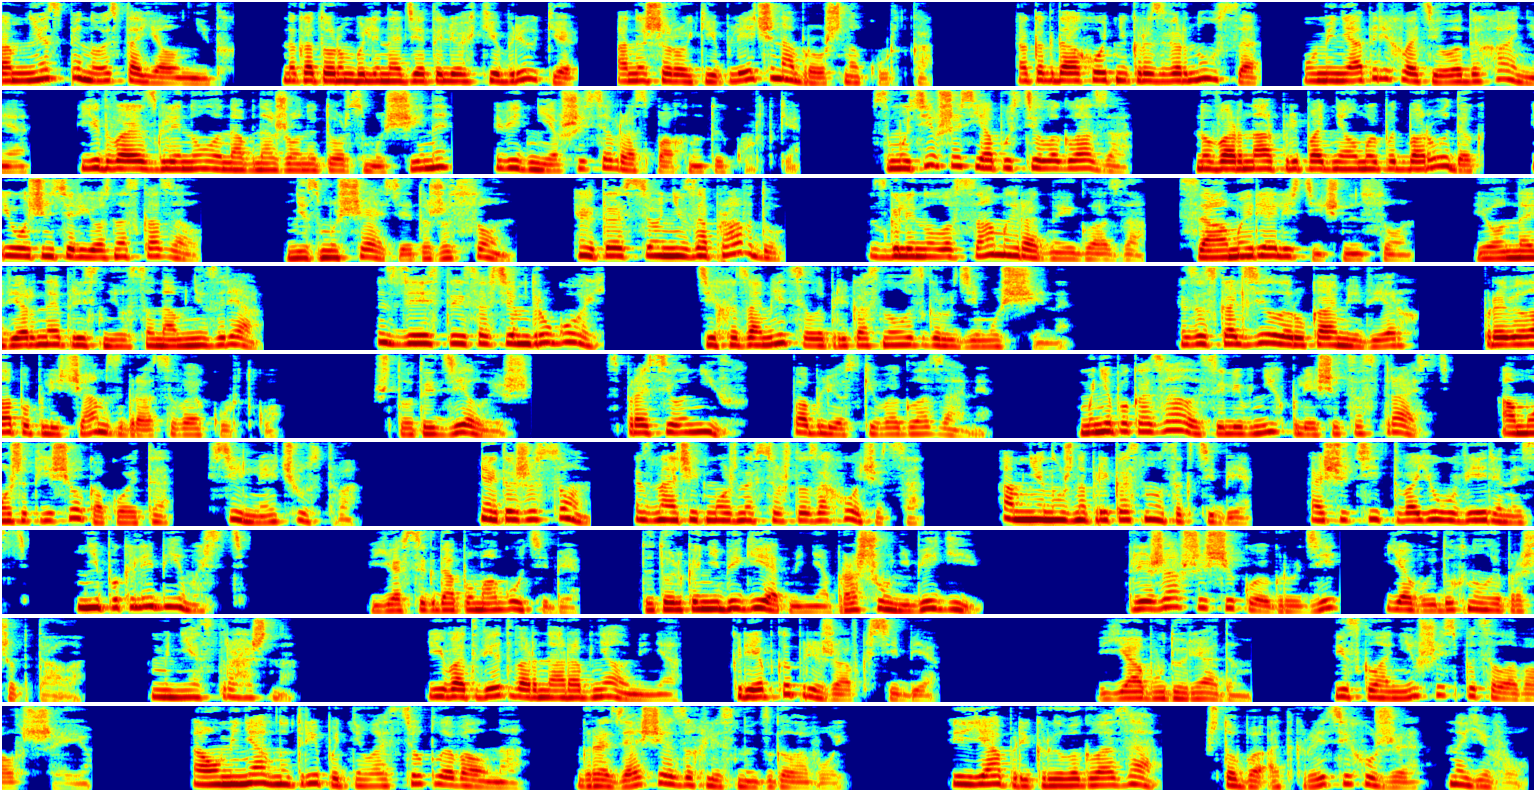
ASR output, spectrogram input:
Ко мне спиной стоял Нитх, на котором были надеты легкие брюки, а на широкие плечи наброшена куртка. А когда охотник развернулся, у меня перехватило дыхание. Едва я взглянула на обнаженный торс мужчины, видневшийся в распахнутой куртке. Смутившись, я опустила глаза, но Варнар приподнял мой подбородок и очень серьезно сказал. «Не смущайся, это же сон». «Это все не за правду?» Взглянула в самые родные глаза. Самый реалистичный сон. И он, наверное, приснился нам не зря. «Здесь ты совсем другой», — тихо заметила и прикоснулась к груди мужчины. Заскользила руками вверх, провела по плечам, сбрасывая куртку. «Что ты делаешь?» — спросил Них, поблескивая глазами. Мне показалось, или в них плещется страсть, а может, еще какое-то сильное чувство. «Это же сон, значит, можно все, что захочется. А мне нужно прикоснуться к тебе, ощутить твою уверенность, непоколебимость. Я всегда помогу тебе. Ты только не беги от меня, прошу, не беги. Прижавшись щекой к груди, я выдохнула и прошептала. Мне страшно. И в ответ Варнар обнял меня, крепко прижав к себе. Я буду рядом. И, склонившись, поцеловал в шею. А у меня внутри поднялась теплая волна, грозящая захлестнуть с головой и я прикрыла глаза, чтобы открыть их уже наяву.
